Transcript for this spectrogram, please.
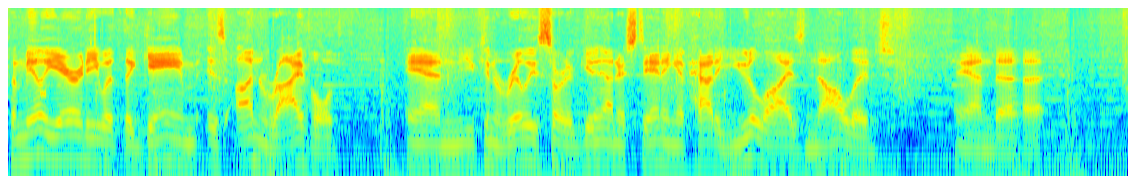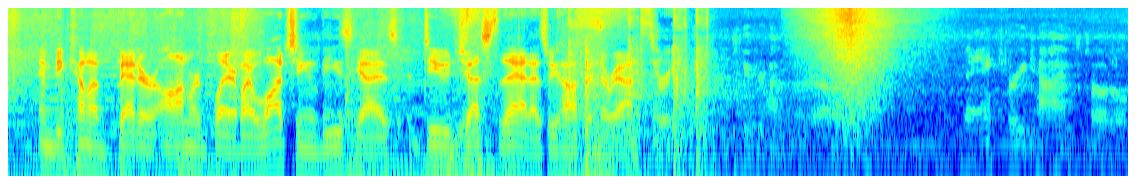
familiarity with the game is unrivaled, and you can really sort of get an understanding of how to utilize knowledge and uh, and become a better onward player by watching these guys do just that as we hop into round three. Bang three times total.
